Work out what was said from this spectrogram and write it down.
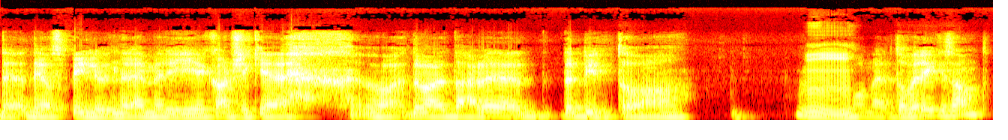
det, det å spille under Emery kanskje ikke var- Det var jo der det, det begynte å gå nedover, ikke sant?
